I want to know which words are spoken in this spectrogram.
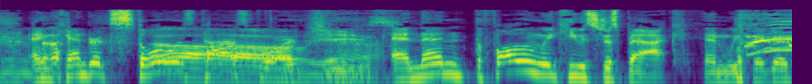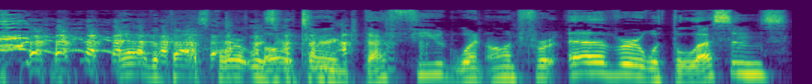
and Kendrick stole his passport. jeez. And then the following week he was just back and we figured, yeah, the passport was returned. Dude, that feud went on forever with the lessons.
